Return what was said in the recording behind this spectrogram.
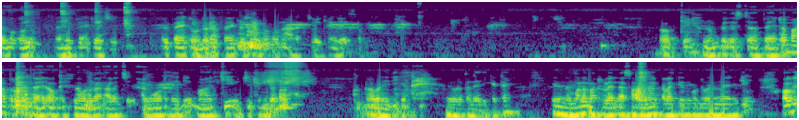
നമുക്കൊന്ന് പ്ലേറ്റ് വെച്ച് ഒരു പ്ലേറ്റ് കൊണ്ടുവരാം പ്ലേറ്റ് വെച്ച് നമുക്കൊന്ന് അടച്ചു വയ്ക്കാൻ കേസ് ഓക്കെ നമുക്ക് ജസ്റ്റ് പേറ്റ പാത്രം എന്തായാലും ഓക്കെ നമ്മൾ അടച്ച് അങ്ങോട്ടേക്ക് മാറ്റി വെച്ചിട്ടുണ്ട്. അവിടെ ഇരിക്കട്ടെ ഇവിടെ തന്നെ ഇരിക്കട്ടെ. ഇത് നമ്മൾ മറ്റുള്ള എല്ലാ സാധനവും കളക്ട് ചെയ്ത് കൊണ്ടുവരുന്നതായിരിക്കും. ഓക്കെ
